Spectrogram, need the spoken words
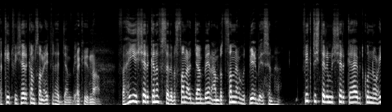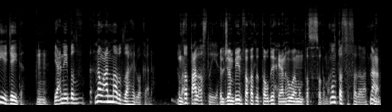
أكيد في شركة مصنعت لها الجنبين. أكيد نعم. فهي الشركة نفسها اللي بتصنع الجنبين عم بتصنع وبتبيع باسمها. فيك تشتري من الشركة هاي بتكون نوعية جيدة. مهم. يعني بض... نوعا ما بتضاهي الوكالة. نعم. القطعه الأصلية الجنبين فقط للتوضيح يعني هو ممتص الصدمات ممتص الصدمات نعم.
